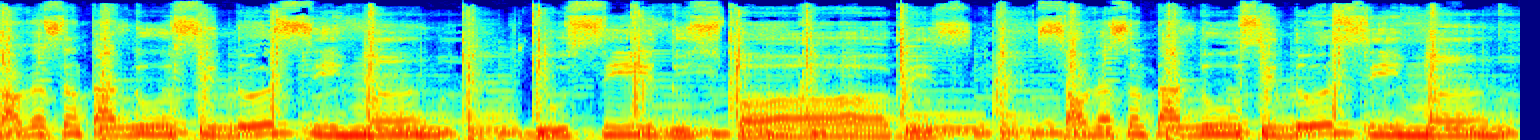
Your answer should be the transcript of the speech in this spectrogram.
Salve a Santa Dulce, doce irmã, Dulce dos pobres. Salve a Santa Dulce, doce irmã.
